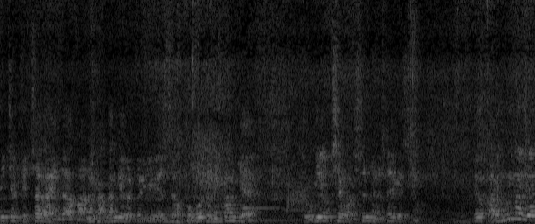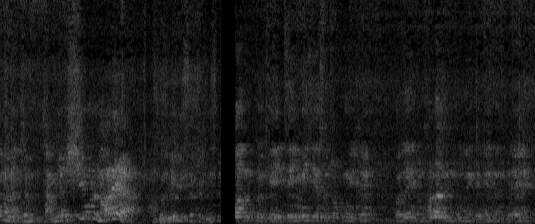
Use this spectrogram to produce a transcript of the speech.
이쪽 기차가 이제 많은 관광객을 끌기 위해서 보고 조명 관계 두 개 업체가 설명을 드리겠습니다. 그 다른 분간 경우는 전- 작년 10월 말에 한번 여기서 그 게이트 이미지에서 조금 이제 버전이 좀 달라진 부분이 되겠는데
